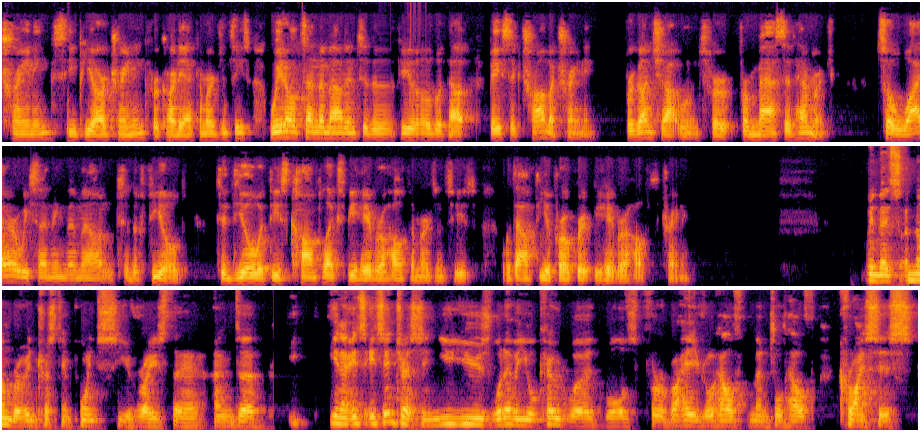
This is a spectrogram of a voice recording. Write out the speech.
training, CPR training for cardiac emergencies. We don't send them out into the field without basic trauma training for gunshot wounds, for, for massive hemorrhage. So why are we sending them out into the field to deal with these complex behavioral health emergencies without the appropriate behavioral health training? I mean, there's a number of interesting points you've raised there, and uh, you know, it's it's interesting. You use whatever your code word was for a behavioural health, mental health crisis.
